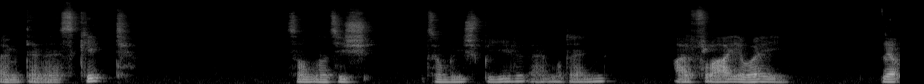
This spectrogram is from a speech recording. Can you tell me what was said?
äh, mit diesen Skit, sondern es ist zum Beispiel, haben wir dann I'll Fly Away. Ja.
